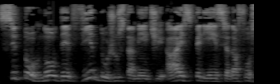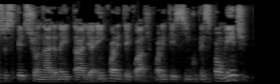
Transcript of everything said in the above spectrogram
se tornou, devido justamente à experiência da Força Expedicionária na Itália em 44 e 45 principalmente,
